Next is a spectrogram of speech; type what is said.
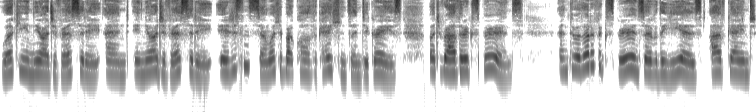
working in neurodiversity, and in neurodiversity, it isn't so much about qualifications and degrees, but rather experience. And through a lot of experience over the years, I've gained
